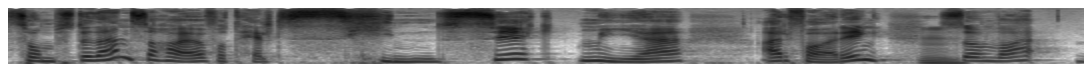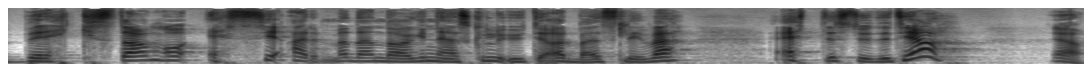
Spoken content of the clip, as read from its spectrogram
som student, så har jeg jo fått helt sinnssykt mye erfaring som var brekkstang og ess i ermet den dagen jeg skulle ut i arbeidslivet etter studietida. Ja.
